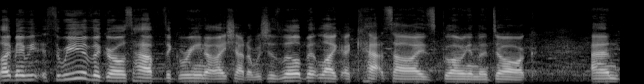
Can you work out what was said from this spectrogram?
like maybe three of the girls have the green eyeshadow, which is a little bit like a cat's eyes glowing in the dark. And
